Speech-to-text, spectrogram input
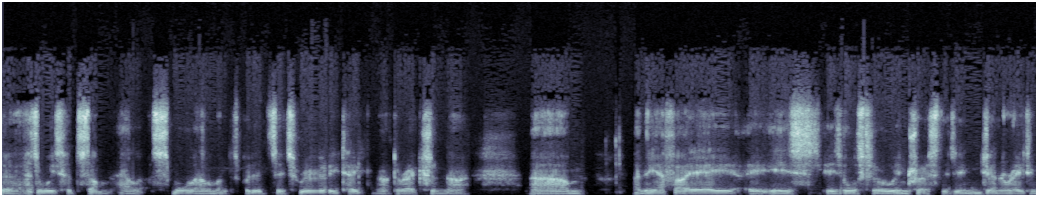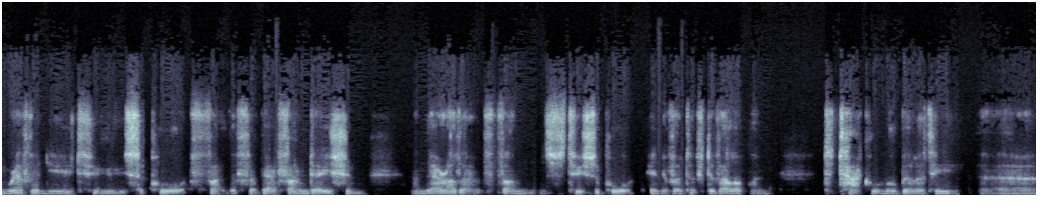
uh, has always had some small elements, but it's it's really taking that direction now. Um, and the FIA is is also interested in generating revenue to support the, their foundation and their other funds to support innovative development to tackle mobility uh,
